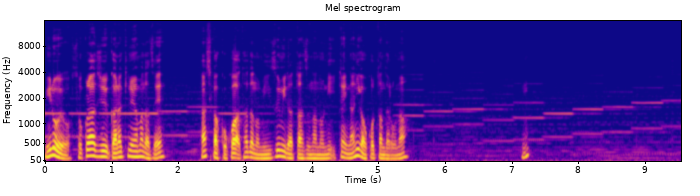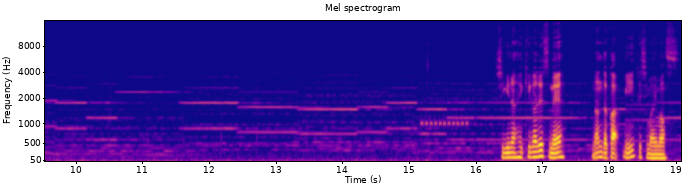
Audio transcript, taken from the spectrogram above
見ろよ、そこら中ガラキの山だぜ。確かここはただの湖だったはずなのに、一体何が起こったんだろうな？不思議な壁画ですね。なんだか見入ってしまいます。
